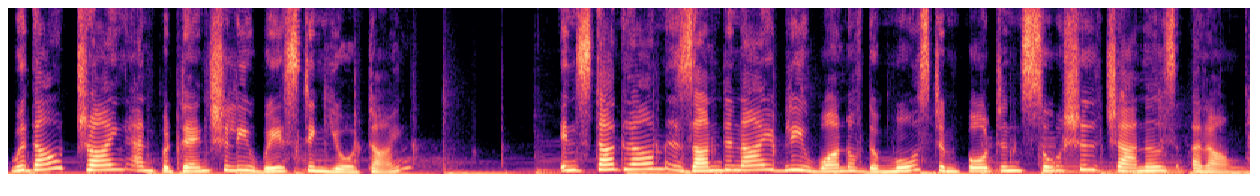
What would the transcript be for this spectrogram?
Without trying and potentially wasting your time? Instagram is undeniably one of the most important social channels around.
